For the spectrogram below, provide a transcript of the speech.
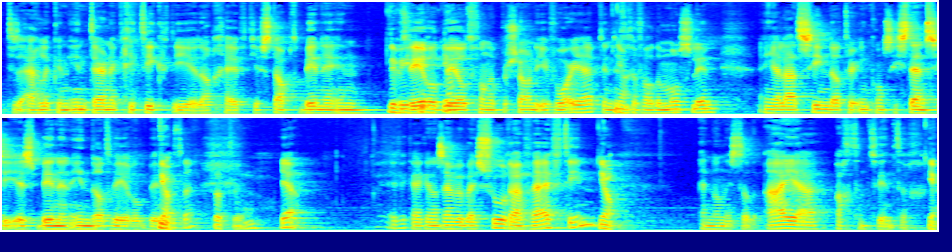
Het is eigenlijk een interne kritiek die je dan geeft. Je stapt binnen in de het wereldbeeld van de persoon die je voor je hebt, in dit geval de moslim. En je laat zien dat er inconsistentie is binnen in dat wereldbeeld. Ja, hè? Dat, uh... ja. even kijken, dan zijn we bij Surah 15. Ja. En dan is dat Aya 28. Ja,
